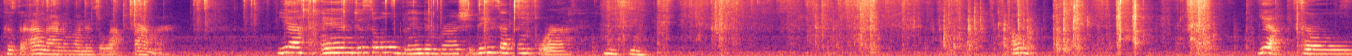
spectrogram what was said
Because the eyeliner one is a lot firmer. Yeah, and just a little blending brush. These I think were, let me see. Oh. Yeah, so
